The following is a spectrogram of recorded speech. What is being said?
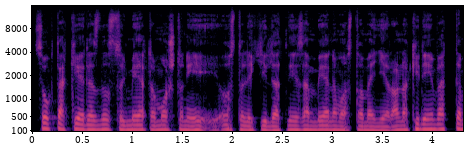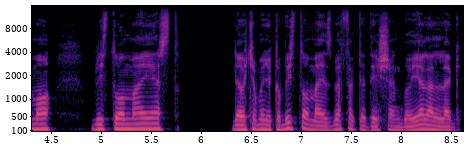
Szokták kérdezni azt, hogy miért a mostani osztalékildet nézem, miért nem azt, amennyire annak idén vettem a Bristol Myers-t. De hogyha mondjuk a Bristol Myers befektetésenkből jelenleg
